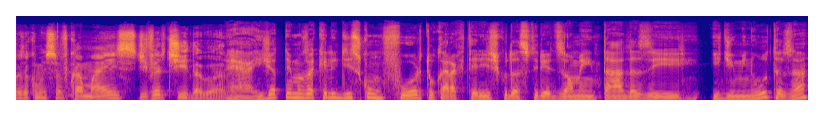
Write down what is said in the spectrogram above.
Coisa começou a ficar mais divertida agora. É, aí já temos aquele desconforto característico das tríades aumentadas e, e diminutas, né?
